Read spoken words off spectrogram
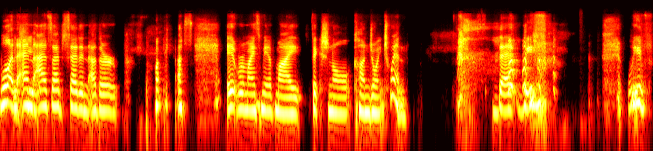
Well, and, and as I've said in other podcasts, it reminds me of my fictional conjoint twin that we've we've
